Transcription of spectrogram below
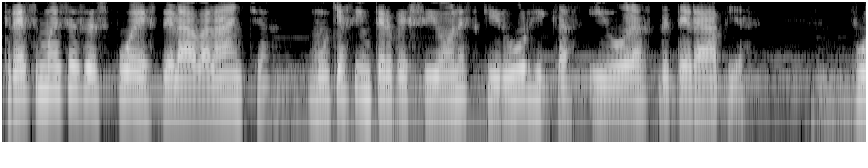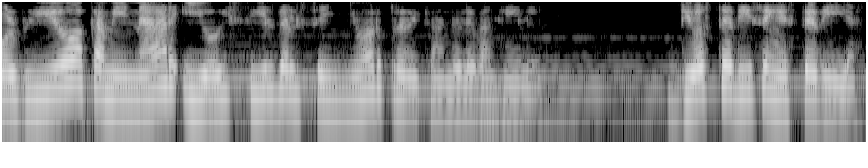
Tres meses después de la avalancha, muchas intervenciones quirúrgicas y horas de terapias, volvió a caminar y hoy sirve al Señor predicando el Evangelio. Dios te dice en este día,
